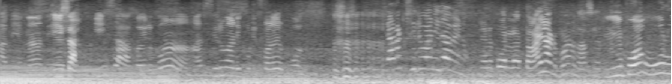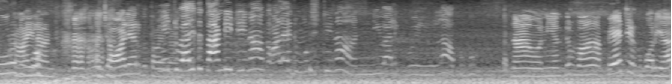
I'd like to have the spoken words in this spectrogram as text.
அது என்ன ஈசா. ஈசா கோயிலுக்கும் அது சிறுவாணி கூட்டிட்டு போதும். எனக்கு சிறுவாணி தான் வேணும். எனக்கு ஒரு தாய்லாந்து போகணும் ஆசை நீ போ ஊர் ஊர் தாய்லாந்து. ஜாலியா இருக்கு தாய்லாந்து. டுவெல்த் தாண்டிட்டீனா காலேஜ் முடிச்சிட்டீனா நீ வேலைக்கு போயிடல அப்போ நான் நீ எந்திரமா பேட்டி எடுக்க போறியா?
